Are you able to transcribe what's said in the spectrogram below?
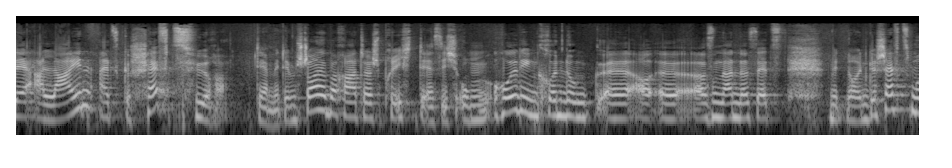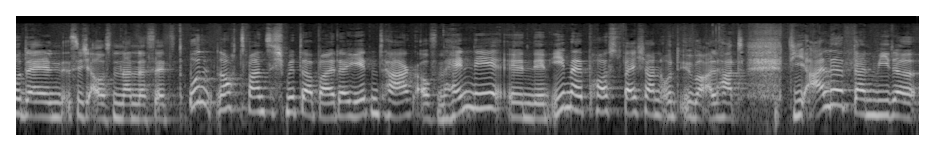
der allein als Geschäftsführer der mit dem Steuerberater spricht, der sich um Holdinggründung äh, äh, auseinandersetzt, mit neuen Geschäftsmodellen sich auseinandersetzt und noch 20 Mitarbeiter jeden Tag auf dem Handy, in den E-Mail-Postfächern und überall hat, die alle dann wieder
